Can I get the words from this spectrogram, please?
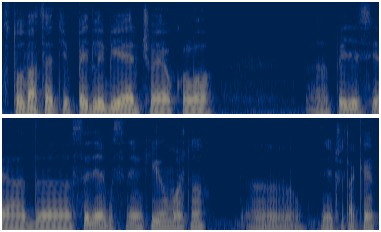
125 libier, čo je okolo 57 7 kg možno, niečo také,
